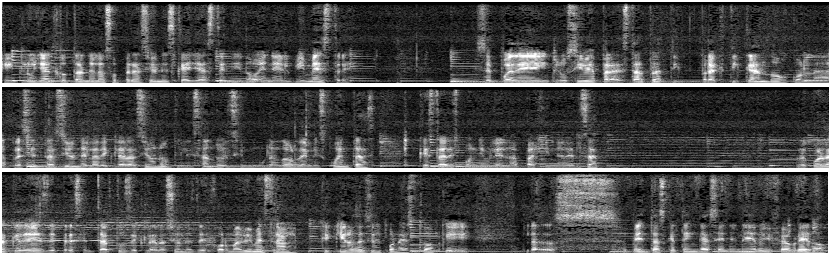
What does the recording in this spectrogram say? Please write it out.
que incluya el total de las operaciones que hayas tenido en el bimestre se puede inclusive para estar practicando con la presentación de la declaración utilizando el simulador de mis cuentas que está disponible en la página del SAT. Recuerda que debes de presentar tus declaraciones de forma bimestral. ¿Qué quiero decir con esto? Que las ventas que tengas en enero y febrero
